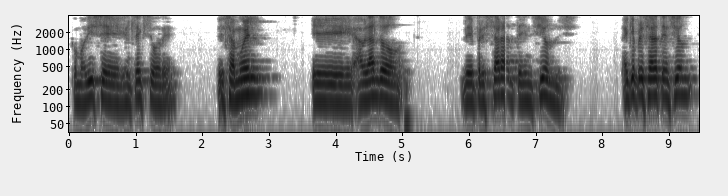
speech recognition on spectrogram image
como dice el texto de, Samuel, eh, hablando de prestar atención. Hay que prestar atención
